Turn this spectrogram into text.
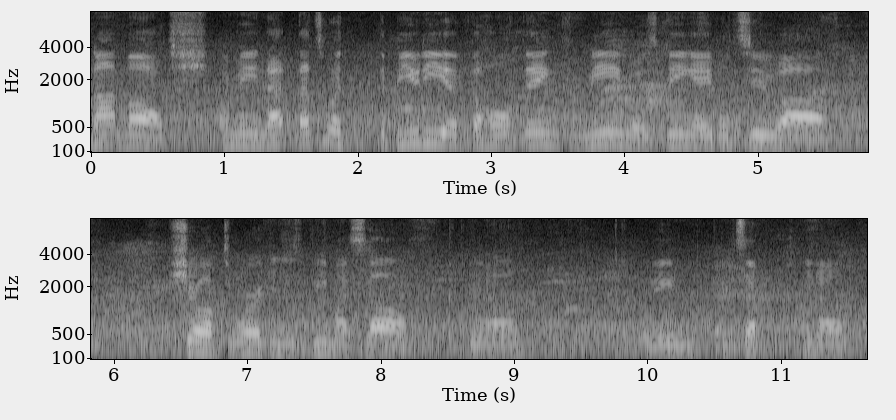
Not much. I mean, that that's what the beauty of the whole thing for me was being able to uh, show up to work and just be myself. You know, I mean, except you know,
